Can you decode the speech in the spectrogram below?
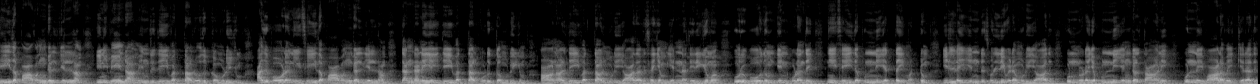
செய்த பாவங்கள் எல்லாம் இனி வேண்டாம் என்று தெய்வத்தால் ஒதுக்க முடியும். அதுபோல நீ செய்த பாவங்கள் எல்லாம் தண்டனையை தெய்வத்தால் கொடுக்க முடியும். ஆனால் தெய்வத்தால் முடியாத விஷயம் என்ன தெரியுமா? ஒருபோதும் என் குழந்தை நீ செய்த புண்ணியத்தை மட்டும் இல்லை என்று சொல்லிவிட முடியாது. உன்னுடைய புண்ணியங்கள் தானே? உன்னை வாழ வைக்கிறது.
